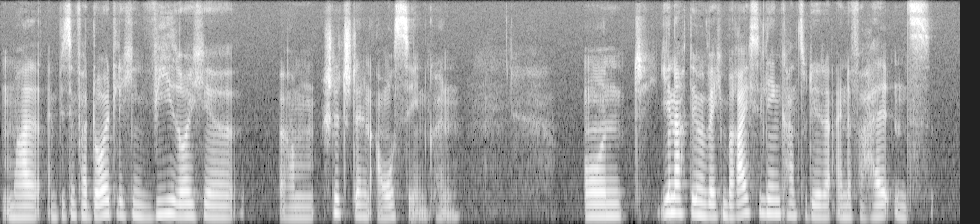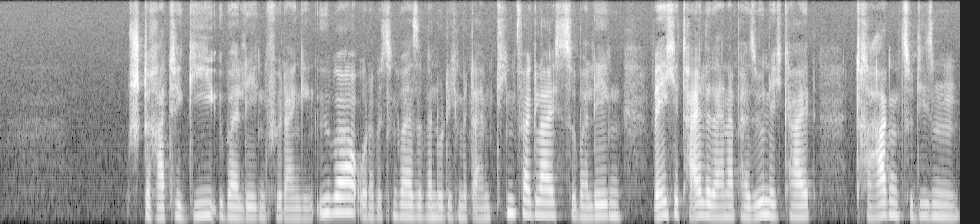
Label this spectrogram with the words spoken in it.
mal ein bisschen verdeutlichen, wie solche ähm, Schnittstellen aussehen können. Und je nachdem, in welchem Bereich sie liegen, kannst du dir eine Verhaltensstrategie überlegen für dein Gegenüber oder beziehungsweise, wenn du dich mit deinem Team vergleichst, zu überlegen, welche Teile deiner Persönlichkeit tragen zu diesem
